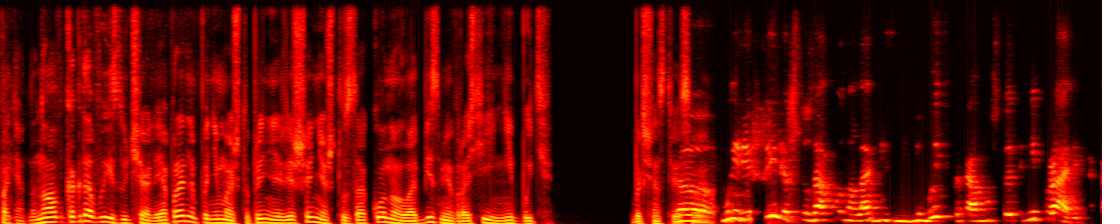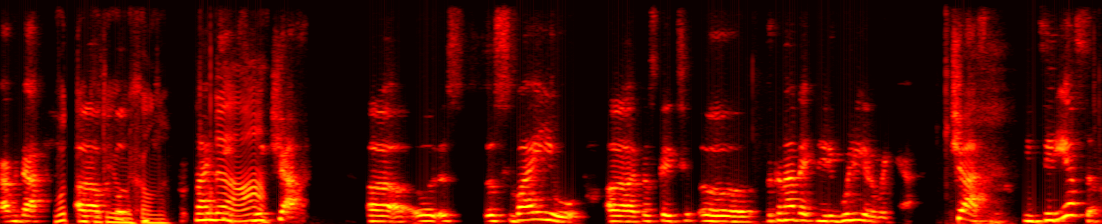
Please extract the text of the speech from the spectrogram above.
Понятно. Ну а когда вы изучали, я правильно понимаю, что приняли решение, что закону о лоббизме в России не быть? В большинстве э, своем. Мы решили, что закона о лоббизме не быть, потому что это неправильно, когда вот так вот, Ева Михайловна. Да. сейчас э, свою, э, так сказать, законодательное регулирование частных интересов,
